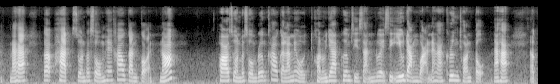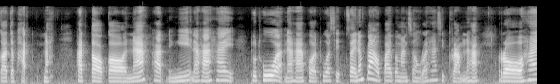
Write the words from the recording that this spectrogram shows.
งๆนะคะ ก็ผัดส่วนผสมให้เข้ากันก่อนเนาะพอส่วนผสมเริ่มเข้ากันแล้วไม่โอขออนุญาตเพิ่มสีสันด้วยซีอิ๊วดำหวานนะคะ ครึ่งช้อนโต๊ะนะคะ แล้วก็จะผัดนะผัดต่อก่อนนะ ผัดอย่างนี้นะคะให้ทั่วๆนะคะ พอทั่วเสร็จใส่น้ำเปล่าไปประมาณ 250 กรัมนะคะ รอให้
